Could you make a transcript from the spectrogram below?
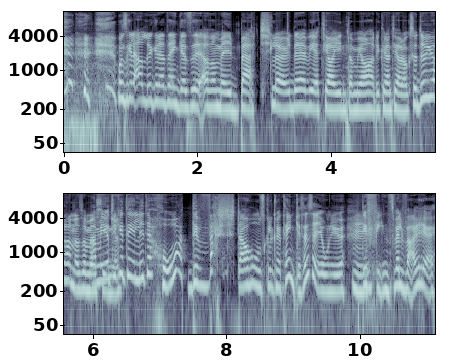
Hon skulle aldrig kunna tänka sig att vara med i Bachelor. Det vet jag inte om jag hade kunnat göra också. Du Johanna som är ja, men Jag tycker att det är lite hårt. Det värsta hon skulle kunna tänka sig säger hon ju. Mm. Det finns väl värre.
